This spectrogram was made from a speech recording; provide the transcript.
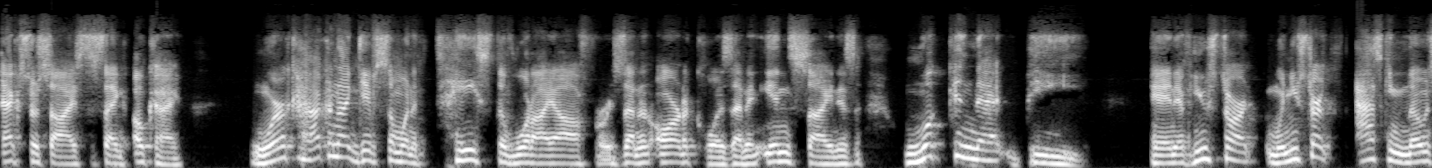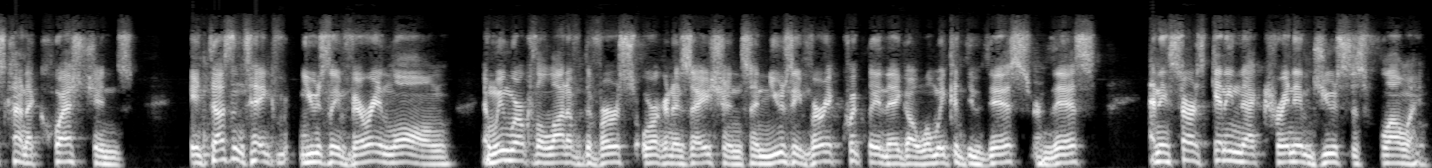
exercise to say, okay, where, how can I give someone a taste of what I offer? Is that an article? Is that an insight? Is what can that be? And if you start, when you start asking those kind of questions, it doesn't take usually very long. And we work with a lot of diverse organizations and usually very quickly they go, well, we can do this or this. And it starts getting that creative juices flowing.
